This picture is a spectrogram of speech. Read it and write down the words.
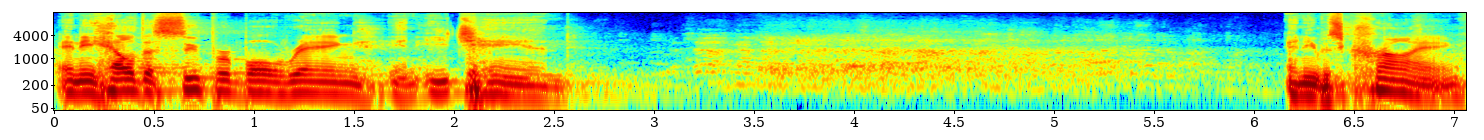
And he held a Super Bowl ring in each hand. And he was crying.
